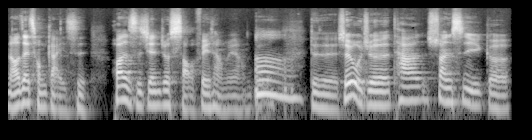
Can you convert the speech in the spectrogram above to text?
然后再重改一次，花的时间就少非常非常多。嗯，对对对，所以我觉得它算是一个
